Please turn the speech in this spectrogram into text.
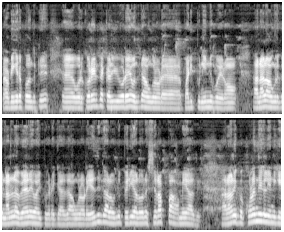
அப்படிங்கிறப்ப வந்துட்டு ஒரு குறைந்த கல்வியோடயே வந்துட்டு அவங்களோட படிப்பு நின்று போயிடும் அதனால் அவங்களுக்கு நல்ல வேலை வாய்ப்பு கிடைக்காது. அவங்களோட எதிர்காலம் வந்து பெரிய அளவில் சிறப்பாக அமையாது. அதனால் இப்போ குழந்தைகள் இன்றைக்கி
